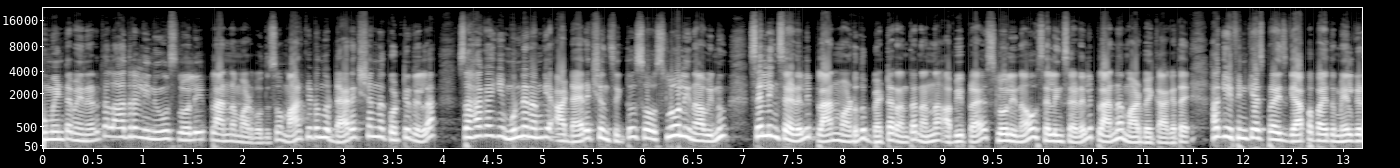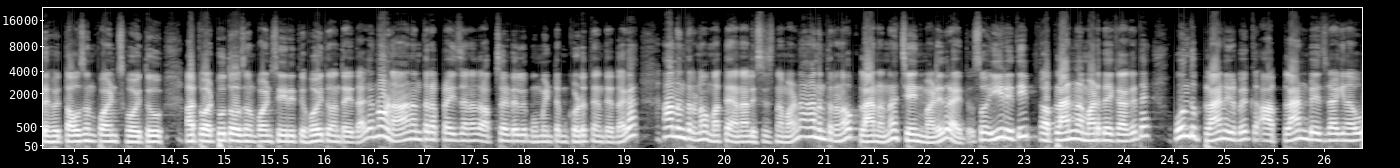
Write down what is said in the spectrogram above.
ಮೂಮೆಂಟಮ್ ಏನಿರುತ್ತಲ್ಲ, ಅದರಲ್ಲಿ ನೀವು ಸ್ಲೋಲಿ ಪ್ಲಾನ್ ಮಾಡಬಹುದು ಸೊ ಮಾರ್ಕೆಟ್ ಒಂದು ಡೈರೆಕ್ಷನ್ ಕೊಟ್ಟಿರಲಿಲ್ಲ. ಸೊ ಹಾಗಾಗಿ ಮುನ್ನೆ ನಮಗೆ ಆ ಡೈರೆಕ್ಷನ್ ಸಿಕ್ತು. ಸೊ ಸ್ಲೋಲಿ ನಾವಿನ್ನು ಸೆಲ್ಲಿಂಗ್ ಸೈಡ್ ಅಲ್ಲಿ ಪ್ಲಾನ್ ಮಾಡೋದು ಬೆಟರ್ ಅಂತ ನನ್ನ ಅಭಿಪ್ರಾಯ. ಸ್ಲೋಲಿ ನಾವು ಸೆಲ್ಲಿಂಗ್ ಸೈಡ್ ಅಲ್ಲಿ ಪ್ಲಾನ್ ಮಾಡಬೇಕಾಗುತ್ತೆ. ಹಾಗೆ if in case price gap up ಆಯಿತು, ಮೇಲ್ಗಡೆ ಹೋಯ್ತು ತೌಸಂಡ್ ಪಾಯಿಂಟ್ಸ್ ಹೋಯ್ತು, ಅಥವಾ ಟೂ ತೌಸಂಡ್ ಪಾಯಿಂಟ್ಸ್ ಈ ರೀತಿ ಹೋಯ್ತು ಅಂತ ಇದ್ದಾಗ, ನೋಡೋಣ, ಆ ನಂತರ ಪ್ರೈಸ್ ಏನಾದ್ರು ಅಪ್ ಸೈಡ್ ಅಲ್ಲಿ ಮೂಮೆಂಟಮ್ ಕೊಡುತ್ತೆ ಅಂತ ಇದ್ದಾಗ, ಆ ನಾವು ಮತ್ತೆ ಅನಾಲಿಸಿಸ್ನ ಮಾಡೋಣ, ಆ ನಂತರ ನಾವು ಪ್ಲಾನ್ ಅನ್ನ ಚೇಂಜ್ ಮಾಡಿದ್ರೆ ಆಯ್ತು. ಸೊ ಈ ರೀತಿ ಪ್ಲಾನ್ ಮಾಡಬೇಕಾಗುತ್ತೆ. ಒಂದು ಪ್ಲಾನ್ ಇರಬೇಕು, ಆ ಪ್ಲಾನ್ ಬೇಸ್ಡ್ ಆಗಿ ನಾವು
